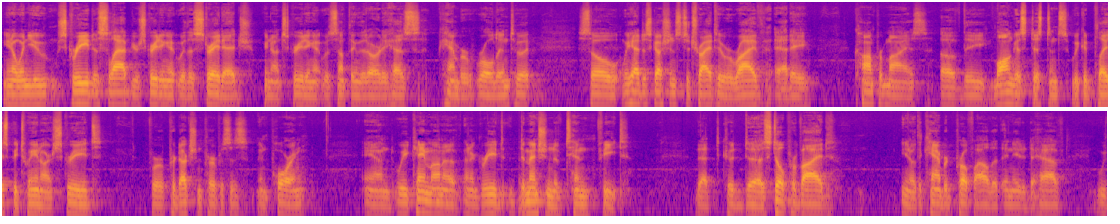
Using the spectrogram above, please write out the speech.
You know, when you screed a slab, you're screeding it with a straight edge. You're not screeding it with something that already has camber rolled into it. So we had discussions to try to arrive at a compromise of the longest distance we could place between our screeds for production purposes in pouring. And we came on a, an agreed dimension of 10 feet that could uh, still provide, you know, the cambered profile that they needed to have. We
